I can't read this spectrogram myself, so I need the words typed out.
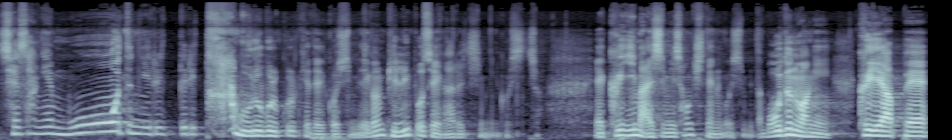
세상의 모든 일들이 다 무릎을 꿇게 될 것입니다. 이건 빌립보서의 가르침인 것이죠. 예, 그이 말씀이 성취되는 것입니다. 모든 왕이 그의 앞에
